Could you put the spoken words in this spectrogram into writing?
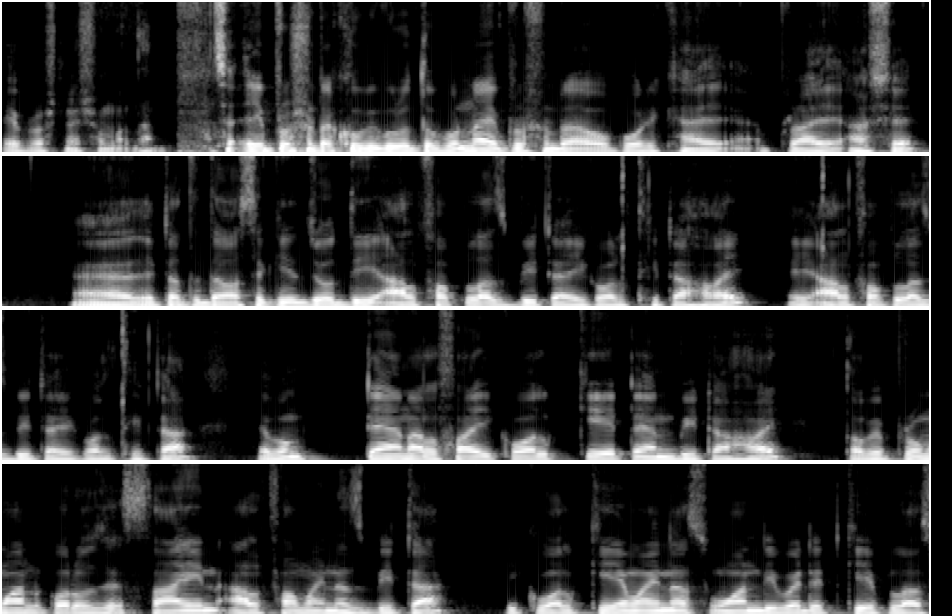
এই প্রশ্নের সমাধান। আচ্ছা এই প্রশ্নটা খুবই গুরুত্বপূর্ণ, এই প্রশ্নটা পরীক্ষায় প্রায় আসে। এটাতে দেওয়া আছে কি, যদি alpha plus beta equal theta হয়, এই alpha plus beta equal theta এবং tan alpha equal K tan beta হয়, তবে প্রমাণ করো যে sine alpha minus beta equal K minus one divided K plus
